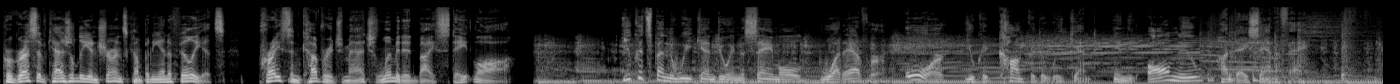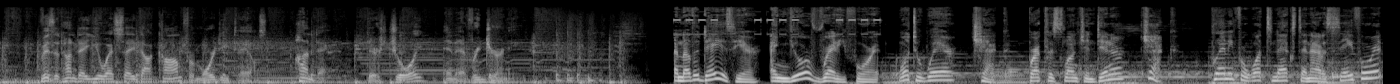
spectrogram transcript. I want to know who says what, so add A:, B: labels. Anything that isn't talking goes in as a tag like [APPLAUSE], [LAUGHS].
A: Progressive Casualty Insurance Company and Affiliates. Price and coverage match limited by state law.
B: You could spend the weekend doing the same old whatever, or you could conquer the weekend in the all-new Hyundai Santa Fe. Visit HyundaiUSA.com for more details. Hyundai, there's joy in every journey.
C: Another day is here, and you're ready for it. What to wear? Check. Breakfast, lunch, and dinner? Check. Planning for what's next and how to save for it?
